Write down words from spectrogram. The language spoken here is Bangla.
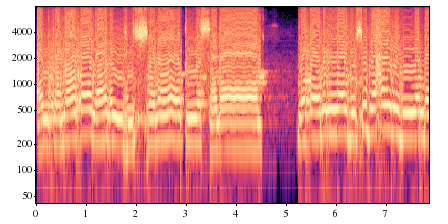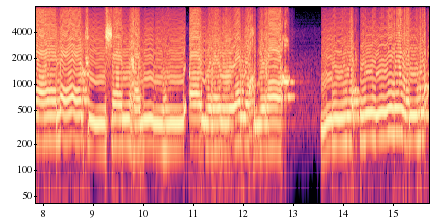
أو كما قال عليه الصلاة والسلام وقال الله سبحانه وتعالى في شان حبيبه آمرا ومخبرا.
